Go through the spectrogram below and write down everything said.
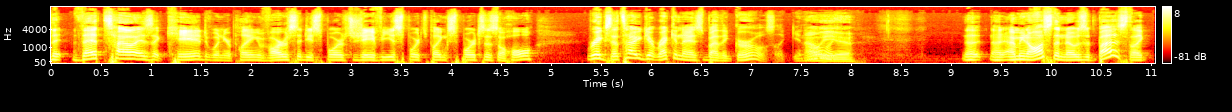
th- that's how, as a kid, when you're playing varsity sports, JV sports, playing sports as a whole, Riggs, that's how you get recognized by the girls. Like, you know? Oh, like, yeah. the- I mean, Austin knows it best. Like,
